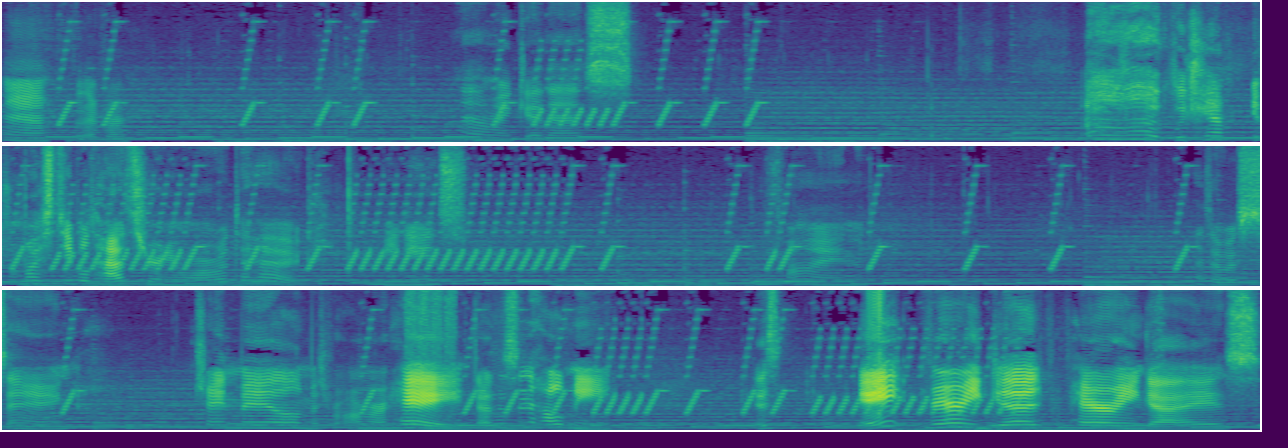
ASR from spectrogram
Yeah, whatever. Oh my goodness. Oh look, we can't even buy stapled hats here anymore. What the heck? Meanies. Fine. As I was saying. Chainmail, mithril armor. Hey, that doesn't help me. Is ain't very good preparing, guys.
